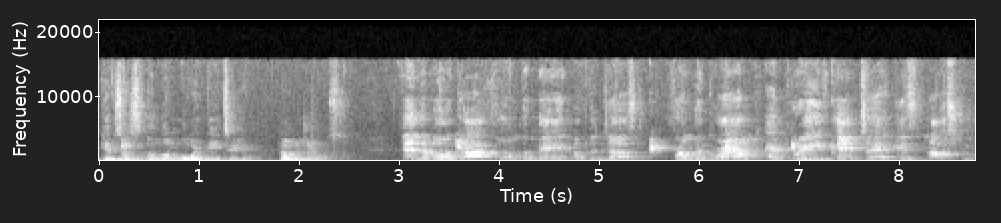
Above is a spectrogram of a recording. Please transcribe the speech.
gives us a little more detail. Elder Jones. Then the Lord God formed the man of the dust from the ground and breathed into his nostril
